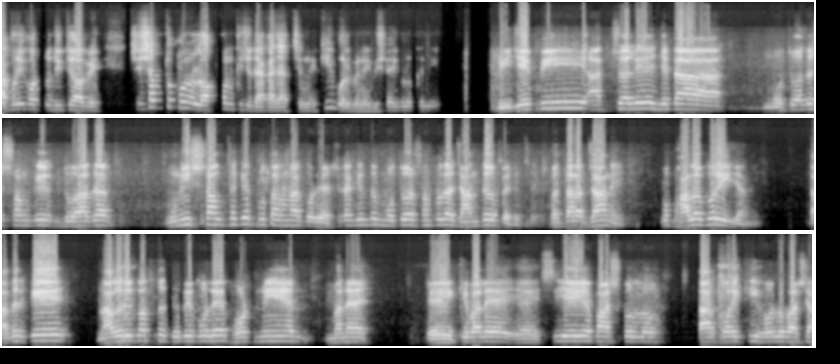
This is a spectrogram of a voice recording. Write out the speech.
নাগরিকত্ব দিতে হবে সেসব তো কোনো লক্ষণ কিছু দেখা যাচ্ছে না। কি বলবেন এই বিষয়গুলোকে নিয়ে? বিজেপি অ্যাকচুয়ালি যেটা মতুয়াদের সঙ্গে দু উনিশ সাল থেকে প্রতারণা করে সেটা কিন্তু মতুয়া সম্প্রদায় জানতেও পেরেছে, বা তারা জানে, খুব ভালো করেই জানে। তাদেরকে নাগরিকত্ব দেবে বলে ভোট নিয়ে মানে কি বলে সিএএ পাশ করল, তারপরে কি হলো, বা সে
